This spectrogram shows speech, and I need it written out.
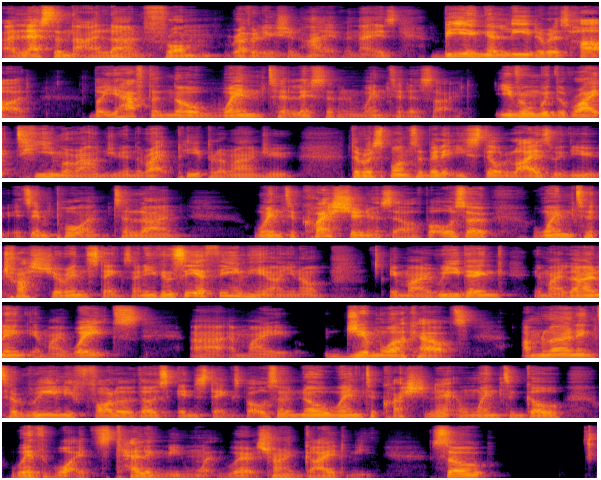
a lesson that I learned from Revolution Hive. And that is being a leader is hard, but you have to know when to listen and when to decide. Even with the right team around you and the right people around you, the responsibility still lies with you. It's important to learn when to question yourself, but also when to trust your instincts. And you can see a theme here, you know, in my reading, in my learning, in my weights, uh, and my gym workouts. I'm learning to really follow those instincts, but also know when to question it and when to go with what it's telling me, what, where it's trying to guide me. So,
